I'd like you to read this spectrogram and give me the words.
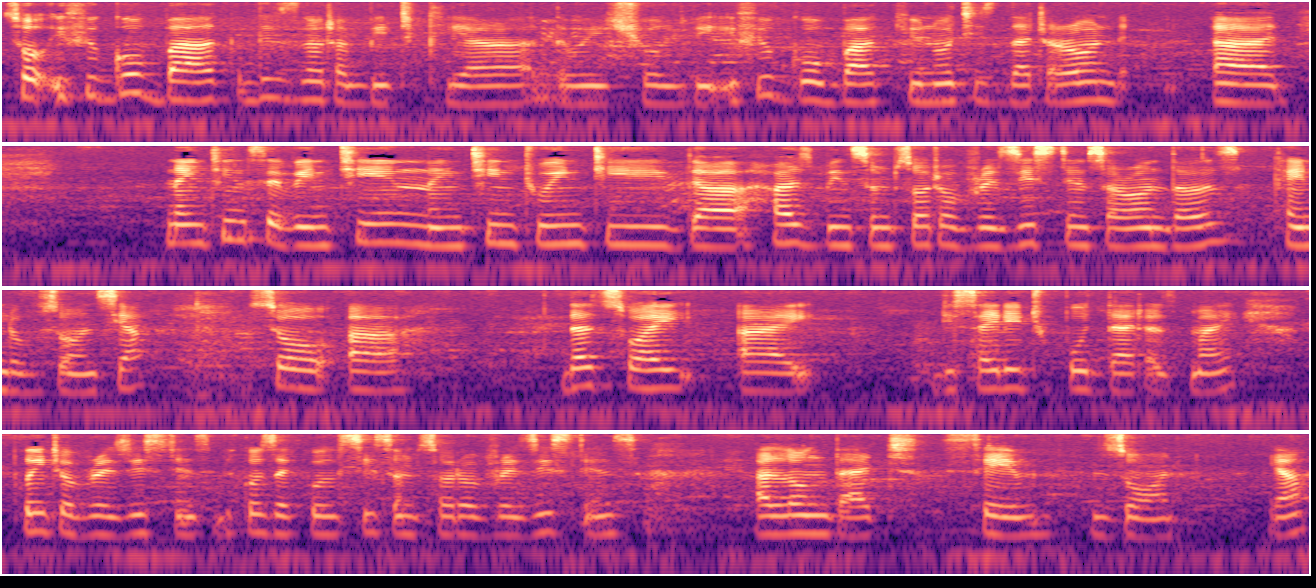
So if you go back this is not a bit clearer the way it should be. If you go back you notice that around uh, 1917 1920 there has been some sort of resistance around those kind of zones yeah. So uh, that's why i decided to put that as my point of resistance because i could see some sort of resistance along that same zone yeah.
